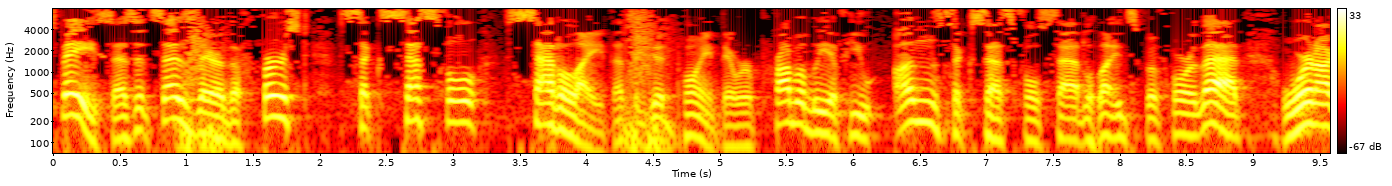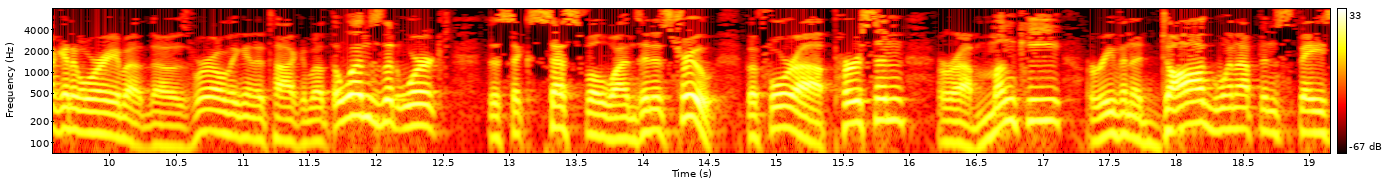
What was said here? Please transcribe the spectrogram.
space? As it says there, the first successful satellite. That's a good point. There were probably a few unsuccessful satellites before that. We're not going to worry about those. We're only going to talk about the ones that worked, the successful ones. And it's true, before a person or a monkey or even a dog went up in space,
